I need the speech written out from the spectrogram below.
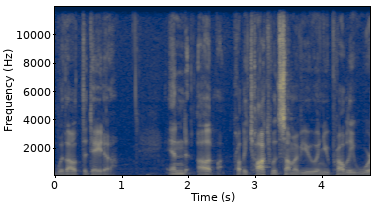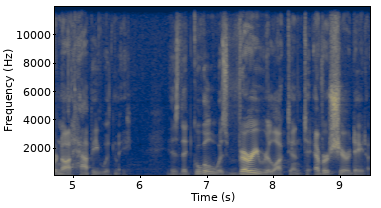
without the data? And uh, probably talked with some of you and you probably were not happy with me. is that Google was very reluctant to ever share data.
